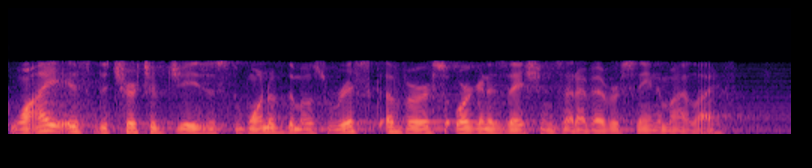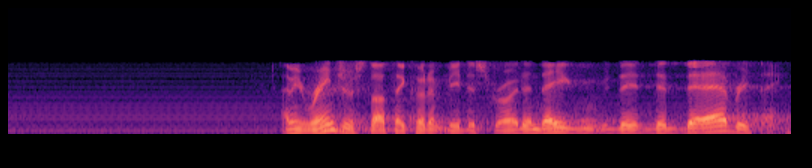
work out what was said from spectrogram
why is the Church of Jesus one of the most risk-averse organizations that I've ever seen in my life? I mean, Rangers thought they couldn't be destroyed, and they, they did everything.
